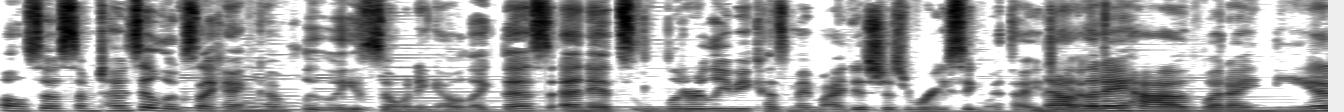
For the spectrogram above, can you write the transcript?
Also, sometimes it looks like I'm completely zoning out like this and it's literally because my mind is just racing with ideas. Now that I have what I need,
